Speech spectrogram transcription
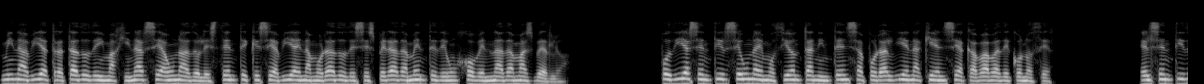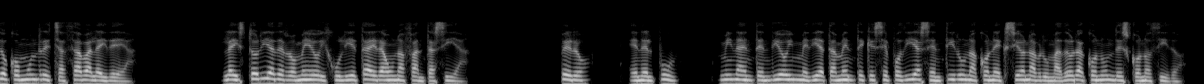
Mina había tratado de imaginarse a una adolescente que se había enamorado desesperadamente de un joven nada más verlo. Podía sentirse una emoción tan intensa por alguien a quien se acababa de conocer. El sentido común rechazaba la idea. La historia de Romeo y Julieta era una fantasía. Pero, en el pub, Mina entendió inmediatamente que se podía sentir una conexión abrumadora con un desconocido.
